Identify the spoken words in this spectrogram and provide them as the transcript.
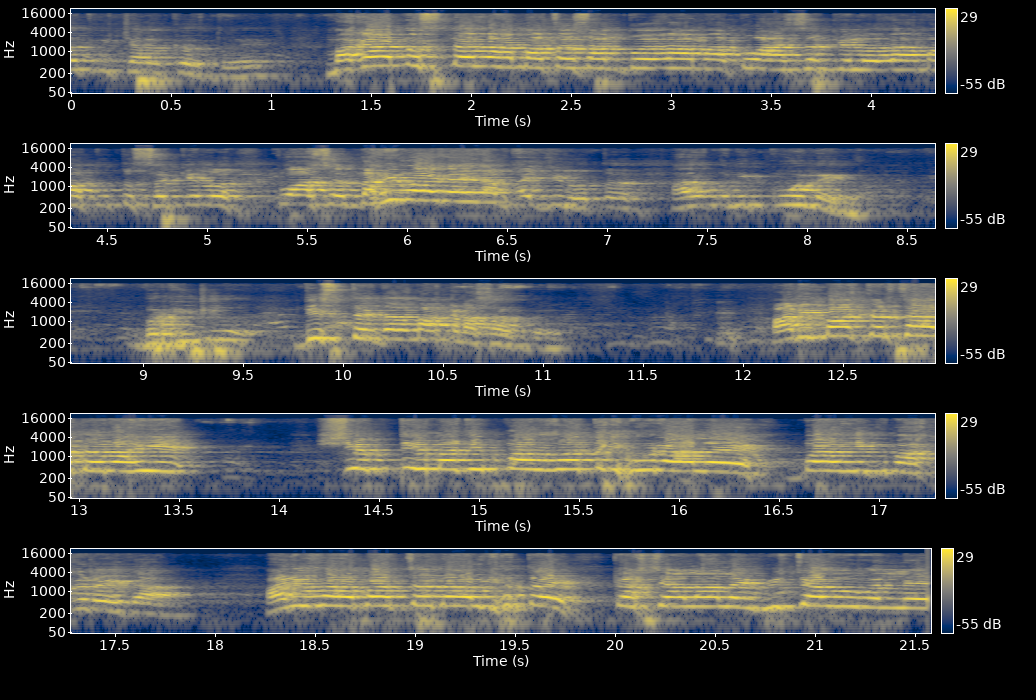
बघ विचार करतोय. मगापासून रामाचं सांगतोय रामा तू असं केलं रामा तू तसं केलं तू असं नाही वागायला पाहिजे होतं. हे कोण आहे? बघितलं? दिसतंय तर माकडा सांगतोय. आणि माकड साधं नाही शिफ्टी मध्ये पर्वत घेऊन आलंय. बारीक माकड आहे का? आणि रामाचं नाव घेतोय. कशाला आलंय? विचारू म्हणले.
